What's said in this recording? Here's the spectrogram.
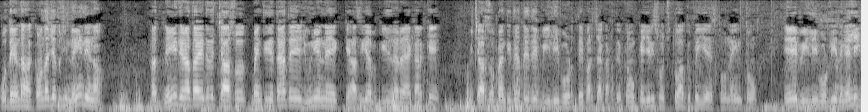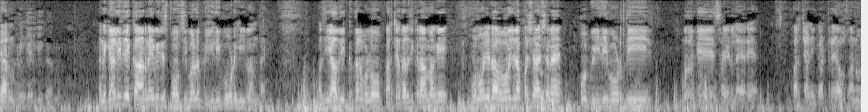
ਉਹ ਦੇਣ ਦਾ ਹੱਕ ਹੁੰਦਾ ਜੇ ਤੁਸੀਂ ਨਹੀਂ ਦੇਣਾ ਤਾਂ ਨਹੀਂ ਦੇਣਾ ਤਾਂ ਇਹਦੇ ਤੇ 435 ਦੇ ਤਹਿਤ ਇਹ ਯੂਨੀਅਨ ਨੇ ਕਿਹਾ ਸੀਗਾ ਵਕੀਲ ਨੇ ਰਾਇ ਕਰਕੇ। ਵੀ 435 ਦੇ ਤਹਿਤ ਇਹਦੇ ਬਿਜਲੀ ਬੋਰਡ ਤੇ ਪਰਚਾ ਕੱਟ ਦਿਓ ਕਿਉਂਕਿ ਜਿਹੜੀ ਸੁੱਚ ਤੋਂ ਅੱਗ ਪਈ ਹੈ ਇਸ ਤੋਂ ਲਾਈਨ ਤੋਂ ਇਹ ਬਿਜਲੀ ਬੋਰਡ ਦੀ ਅਣਗਹਿਲੀ ਕਾਰਨ ਪਈ ਹੈ। ਅਣਗਹਿਲੀ ਦੇ ਕਾਰਨ ਇਹ ਵੀ ਰਿਸਪੌਂਸੀਬਲ ਬਿਜਲੀ ਬੋਰਡ ਹੀ ਬਣਦਾ ਹੈ। ਅਸੀਂ ਆਪਦੀ ਇੱਕ ਧਰ ਵੱਲੋਂ ਪਰਚਾ ਦਰਜ ਕਰਾਵਾਂਗੇ। ਹੁਣ ਉਹ ਜਿਹੜਾ ਉਹ ਜਿਹੜਾ ਪ੍ਰਸ਼ਾਸਨ ਹੈ ਉਹ ਬਿਜਲੀ ਬੋਰਡ ਦੀ ਮਤਲਬ ਕਿ ਸਾਈਡ ਲੈ ਰਿਹਾ ਪਰਚਾ ਨਹੀਂ ਕੱਟ ਰਿਹਾ ਉਹ ਸਾਨੂੰ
